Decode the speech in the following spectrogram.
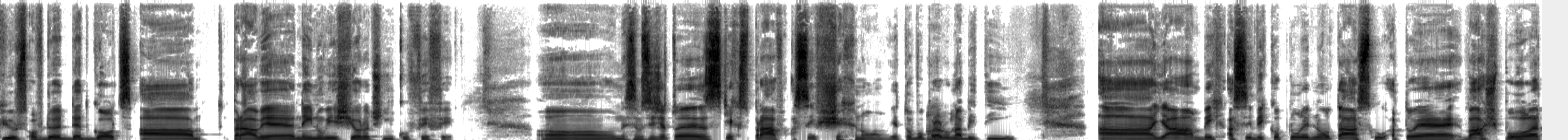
Cures of the Dead Gods a právě nejnovějšího ročníku FIFA. Uh, myslím si, že to je z těch zpráv asi všechno, je to opravdu mm. nabitý. A já bych asi vykopnul jednu otázku a to je váš pohled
